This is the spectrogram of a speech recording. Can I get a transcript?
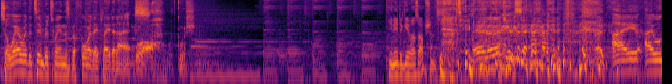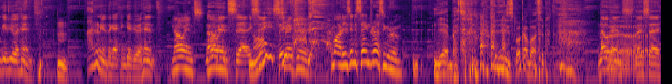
So where were the Timber twins before they played at Ajax? Oh, good question. You need to give us options. I I will give you a hint. Hmm. I don't even think I can give you a hint. No hints. No, hints. Yeah, you see, see. Straight to it. Come on, he's in the same dressing room. Yeah, but you spoke about it. No uh, hints. They say.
